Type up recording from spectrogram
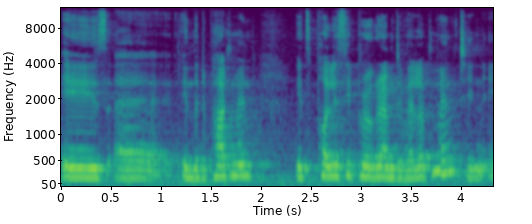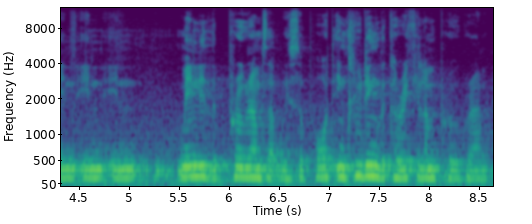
is uh, in the department, it's policy program development in, in, in, in, mainly the programs that we support, including the curriculum program.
